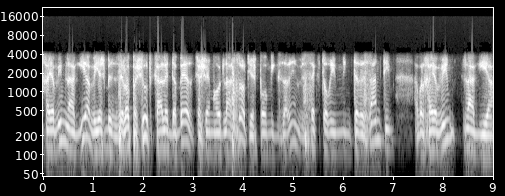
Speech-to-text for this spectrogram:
חייבים להגיע, ויש בזה, זה לא פשוט, קל לדבר, קשה מאוד לעשות, יש פה מגזרים וסקטורים אינטרסנטים, אבל חייבים להגיע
